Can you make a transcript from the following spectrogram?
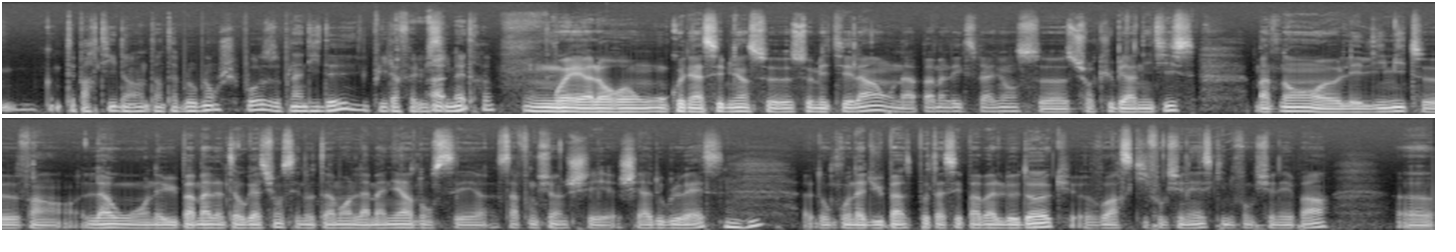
euh, tu es parti d'un tableau blanc, je suppose, de plein d'idées, et puis il a fallu Ah. s'y mettre. Ouais, alors on connaît assez bien ce, ce métier-là. On a pas mal d'expérience euh, sur Kubernetes. Maintenant, euh, les limites, euh, enfin là où on a eu pas mal d'interrogations, c'est notamment la manière dont ça fonctionne chez, chez AWS. Euh, Donc on a dû pas- potasser pas mal de docs, voir ce qui fonctionnait, ce qui ne fonctionnait pas. Euh,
